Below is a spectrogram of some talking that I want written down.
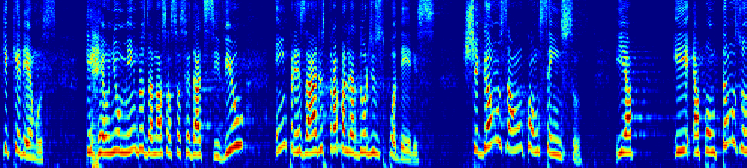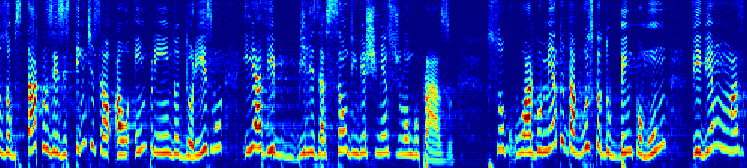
que Queremos, que reuniu membros da nossa sociedade civil, empresários, trabalhadores dos poderes. Chegamos a um consenso e, a, e apontamos os obstáculos existentes ao, ao empreendedorismo e à viabilização de investimentos de longo prazo. Sob o argumento da busca do bem comum, vivemos uma,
